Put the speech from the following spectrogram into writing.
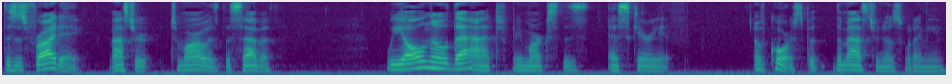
This is Friday. Master, tomorrow is the Sabbath. We all know that, remarks the Iscariot. Of course, but the Master knows what I mean.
